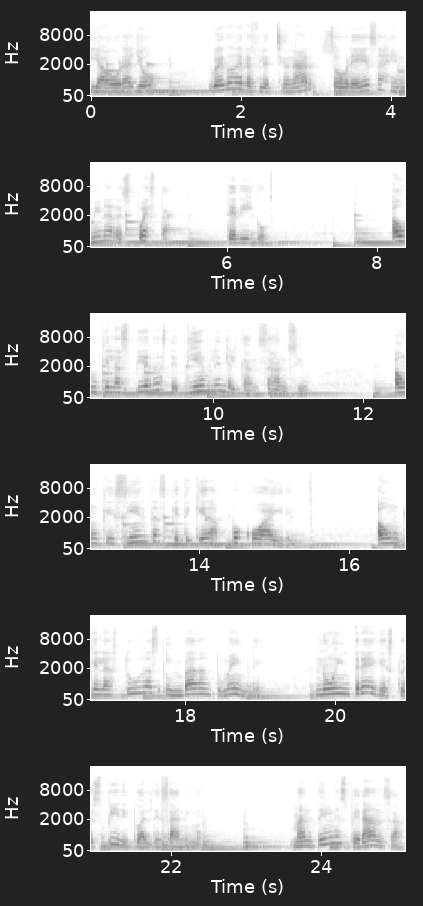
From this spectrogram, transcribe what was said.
Y ahora yo, luego de reflexionar sobre esa genuina respuesta, te digo, aunque las piernas te tiemblen del cansancio, aunque sientas que te queda poco aire, aunque las dudas invadan tu mente, no entregues tu espíritu al desánimo. Mantén la esperanza,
